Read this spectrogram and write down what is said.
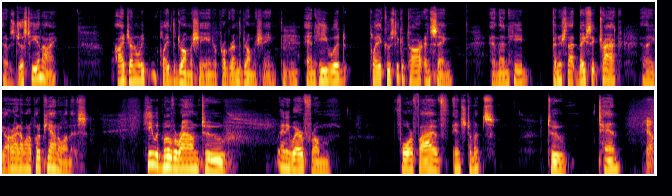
and it was just he and I. I generally played the drum machine or programmed the drum machine, Mm-hmm. and he would play acoustic guitar and sing, and then he'd finish that basic track, and then he'd go, "All right, I want to put a piano on this." He would move around to anywhere from four or five instruments to 10, Yeah.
